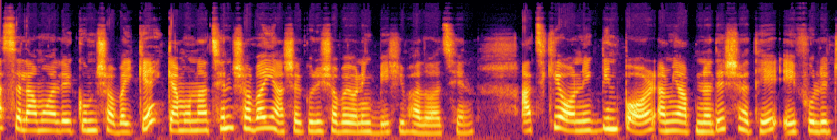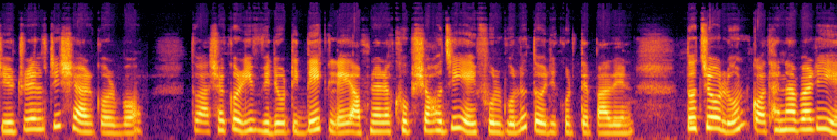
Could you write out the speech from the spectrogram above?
আসসালামু আলাইকুম সবাইকে। কেমন আছেন সবাই? আশা করি সবাই অনেক বেশি ভালো আছেন। আজকে অনেক দিন পর আমি আপনাদের সাথে এই ফুলের টিউটোরিয়ালটি শেয়ার করব। তো আশা করি ভিডিওটি দেখলে আপনারা খুব সহজেই এই ফুলগুলো তৈরি করতে পারেন। তো চলুন কথা না বাড়িয়ে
